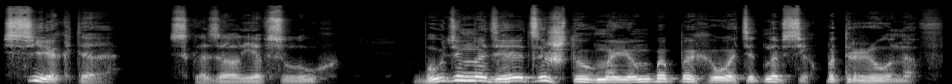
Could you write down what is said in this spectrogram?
Секта, сказал я вслух. Будем надеяться, что в моем БП хватит на всех патронов.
